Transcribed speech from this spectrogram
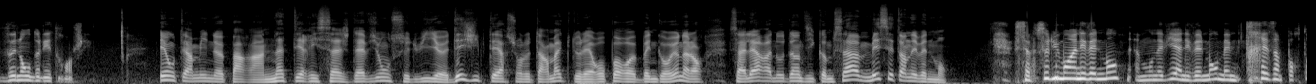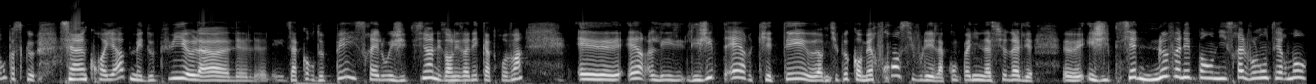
venant de l'étranger. Et on termine par un atterrissage d'avion, celui euh, d'Égyptaire sur le tarmac de l'aéroport Ben Gurion. Alors ça a l'air anodin dit comme ça, mais c'est un événement. C'est absolument un événement, à mon avis, un événement même très important parce que c'est incroyable, mais depuis euh, les, accords de paix israélo-égyptiens dans les années 80, l'Égypte Air, qui était euh, un petit peu comme Air France, si vous voulez, la compagnie nationale euh, égyptienne, ne venait pas en Israël volontairement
